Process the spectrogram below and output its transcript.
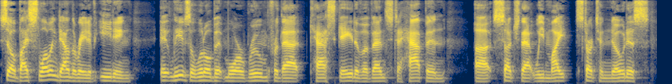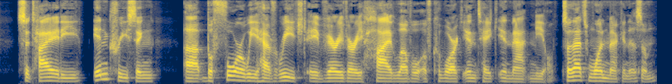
So by slowing down the rate of eating it leaves a little bit more room for that cascade of events to happen uh, such that we might start to notice satiety increasing uh, before we have reached a very, very high level of caloric intake in that meal. So that's one mechanism.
